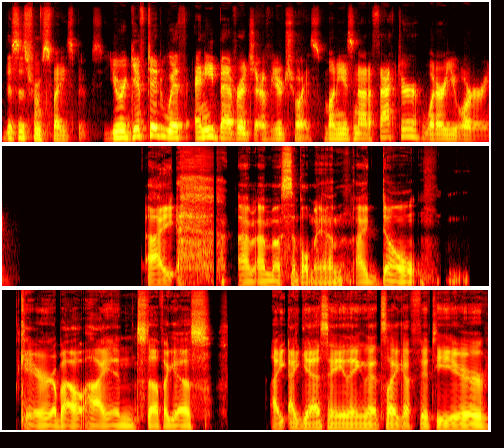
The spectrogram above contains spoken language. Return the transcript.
This is from Sweaty Spooks. You were gifted with any beverage of your choice. Money is not a factor. What are you ordering? I I'm I'm a simple man. I don't care about high end stuff, I guess. I, I guess anything that's like a 50 year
